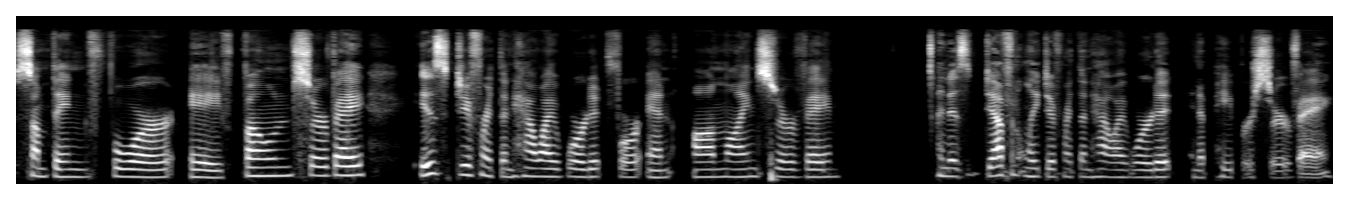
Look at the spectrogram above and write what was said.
something for a phone survey is different than how I word it for an online survey and is definitely different than how I word it in a paper survey.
